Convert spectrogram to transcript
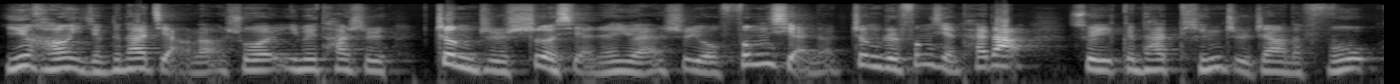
银行已经跟他讲了，说因为他是政治涉险人员是有风险的，政治风险太大，所以跟他停止这样的服务。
